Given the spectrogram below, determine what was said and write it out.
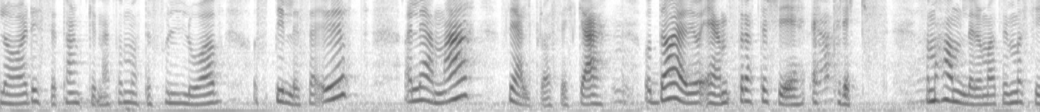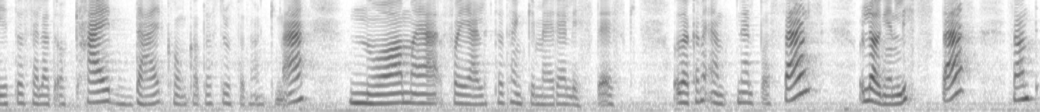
lar disse tankene på en måte få lov å spille seg ut alene. Så hjelper det oss ikke. Og da er det jo én strategi, et triks, som handler om at vi må si til oss selv at OK, der kom katastrofetankene. Nå må jeg få hjelp til å tenke mer realistisk. Og da kan vi enten hjelpe oss selv og lage en liste. Sant?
